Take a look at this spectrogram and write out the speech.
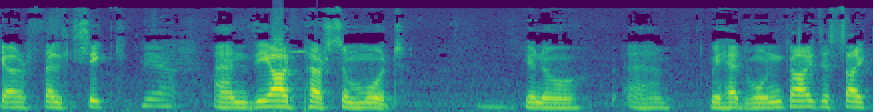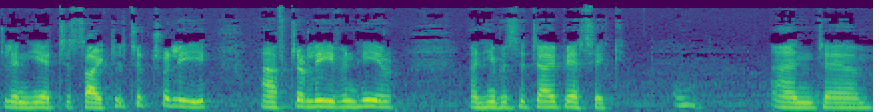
or felt sick, Yeah. and the odd person would. You know, um, we had one guy that's cycling, he had to cycle to Tralee after leaving here, and he was a diabetic. Oh. And um,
